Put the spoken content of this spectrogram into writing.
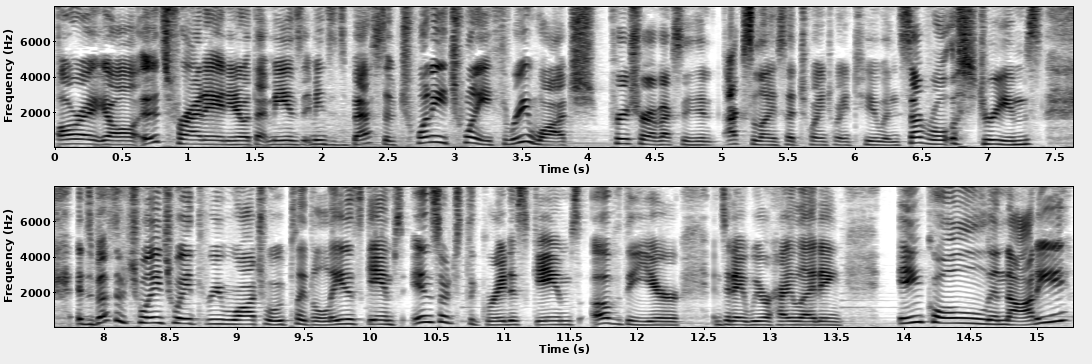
All right, y'all. It's Friday, and you know what that means? It means it's best of 2023 watch. Pretty sure I've actually accidentally said 2022 in several streams. It's best of 2023 watch where we play the latest games in search of the greatest games of the year. And today we are highlighting Inkulinati,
